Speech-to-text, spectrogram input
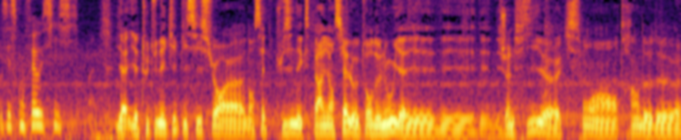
Et c'est ce qu'on fait aussi ici. Il y, a, il y, a, toute une équipe ici sur, euh, dans cette cuisine expérientielle. Autour de nous, il y a des, des, jeunes filles euh, qui sont en train de,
